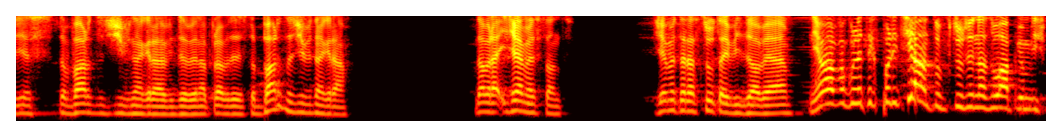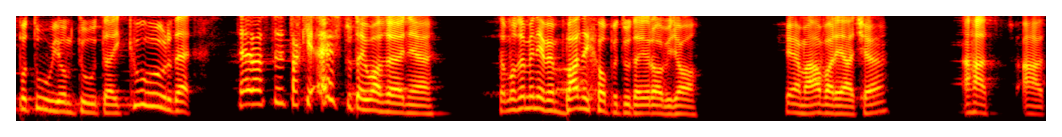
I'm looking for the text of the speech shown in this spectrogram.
Jest to bardzo dziwna gra, widzowie, naprawdę jest to bardzo dziwna gra. Dobra, idziemy stąd. Idziemy teraz tutaj, widzowie. Nie ma w ogóle tych policjantów, którzy nas łapią i spotują tutaj. Kurde. Teraz to takie S tutaj łażenie. To możemy, nie wiem, bany hopy tutaj robić, o. Siema, wariacie. Aha, a,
